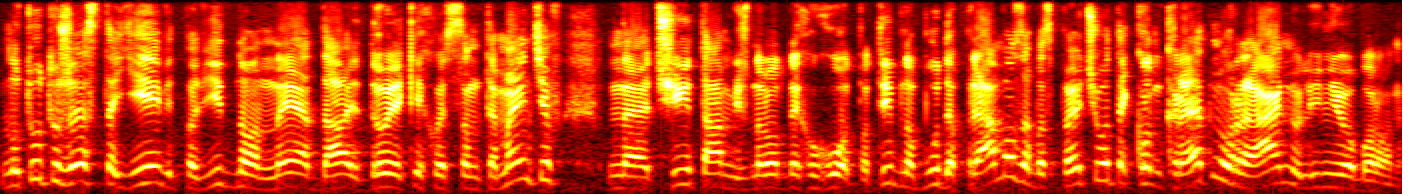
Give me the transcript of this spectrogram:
ну тут уже стає відповідно не до, до якихось сантиментів е, чи там міжнародних угод. Потрібно буде прямо забезпечувати конкретну реальну лінію оборони.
